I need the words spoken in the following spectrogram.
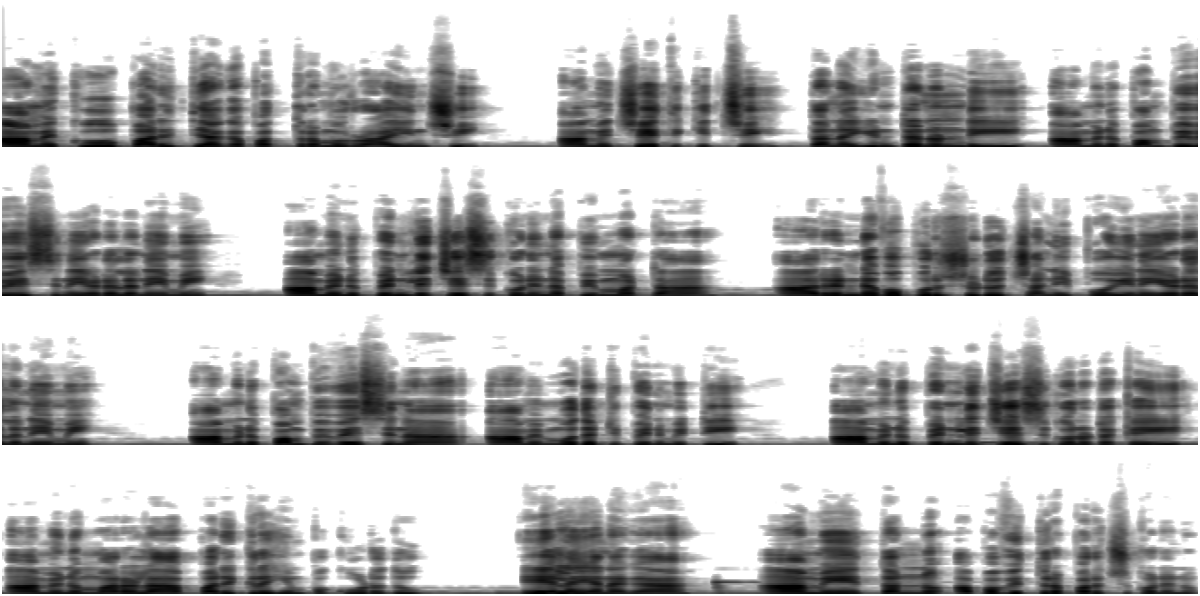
ఆమెకు పరిత్యాగ పత్రము రాయించి ఆమె చేతికిచ్చి తన ఇంట నుండి ఆమెను పంపివేసిన ఎడలనేమి ఆమెను పెళ్ళి చేసుకొనిన పిమ్మట ఆ రెండవ పురుషుడు చనిపోయిన ఎడలనేమి ఆమెను పంపివేసిన ఆమె మొదటి పెనిమిటి ఆమెను పెళ్ళి చేసుకొనుటకై ఆమెను మరలా పరిగ్రహింపకూడదు. ఏలయనగా ఆమె తన్ను అపవిత్రపరచుకొనెను.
